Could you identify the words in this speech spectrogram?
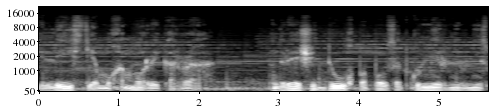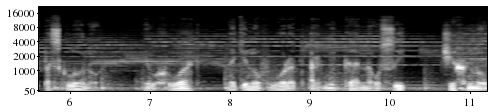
и листья, мухоморы и кора. Андрящий дух пополз от кумирни вниз по склону, и ухват, натянув ворот армяка на усы, чихнул.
